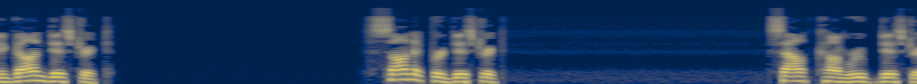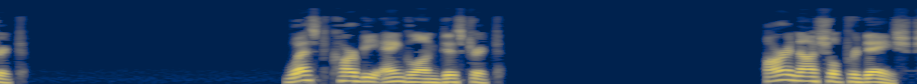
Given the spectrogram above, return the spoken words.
Nagaon District Sonitpur District South Kamrup District West Karbi Anglong District Arunachal Pradesh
